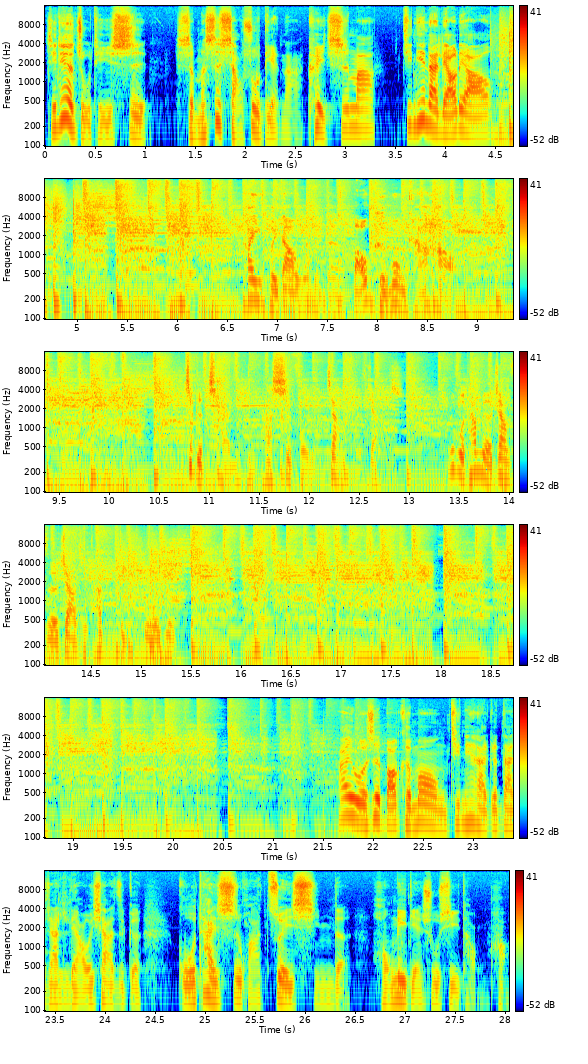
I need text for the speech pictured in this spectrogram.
今天的主题是什么是小数点、啊？可以吃吗？今天来聊聊。欢迎回到我们的宝可梦卡好。这个产品它是否有这样子的价值？如果它没有这样子的价值，它顶多就……嗨，我是宝可梦，今天来跟大家聊一下这个国泰世华最新的。红利点数系统，好，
